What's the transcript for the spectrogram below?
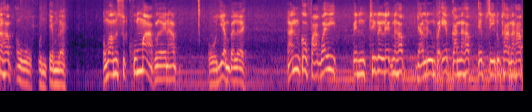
นะครับ โอ้ฝุ่นเต็มเลย ผมว่ามันสุดคุ้มมากเลยนะครับ โอ้เยี่ยมไปเลยงั้นก็ฝากไว้ เป็นทริคเล็กๆนะครับ อย่าลืมไปเอฟกันนะครับ FC ทุกท่านนะครับ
